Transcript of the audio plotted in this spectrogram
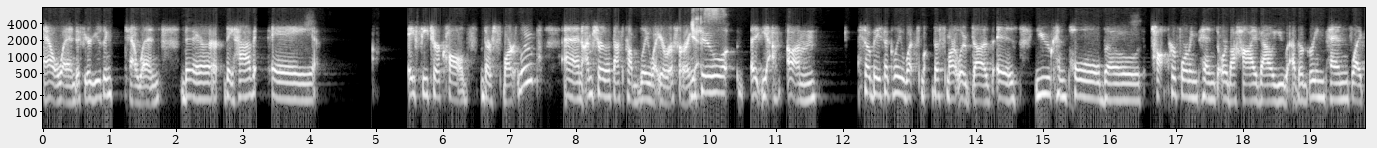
Tailwind, if you're using Tailwind, there they have a a feature called their Smart Loop, and I'm sure that that's probably what you're referring yes. to. Uh, yeah. Um, so basically, what the Smart Loop does is you can pull those top performing pins or the high value evergreen pins. Like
